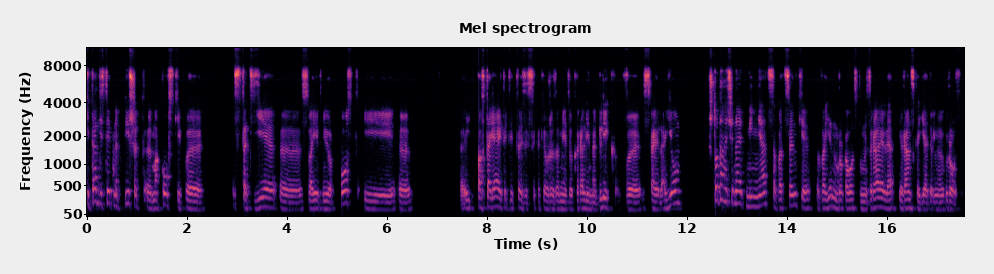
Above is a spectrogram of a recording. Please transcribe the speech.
И так действительно пишет э, Маковский в э, статье э, своей в Нью-Йорк Пост и повторяет эти тезисы, как я уже заметил, Каролина Глик в Израиль Айом, что-то начинает меняться в оценке военным руководством Израиля иранской ядерной угрозы.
